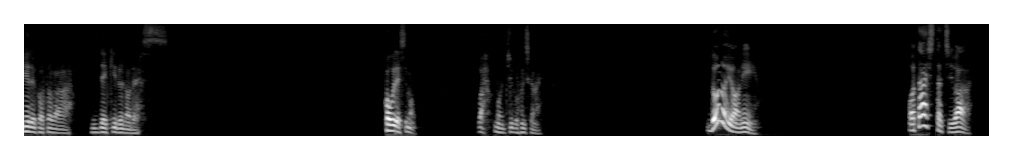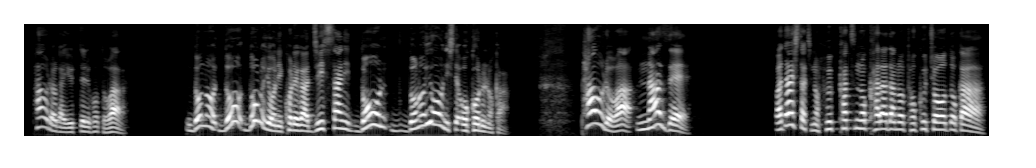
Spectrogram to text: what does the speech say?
見ることができるのです。ここで質問。わ、もう15分しかない。どのように私たちはパウロが言ってることはどのどどのようにこれが実際にどどのようにして起こるのか。パウロはなぜ私たちの復活の体の特徴とか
